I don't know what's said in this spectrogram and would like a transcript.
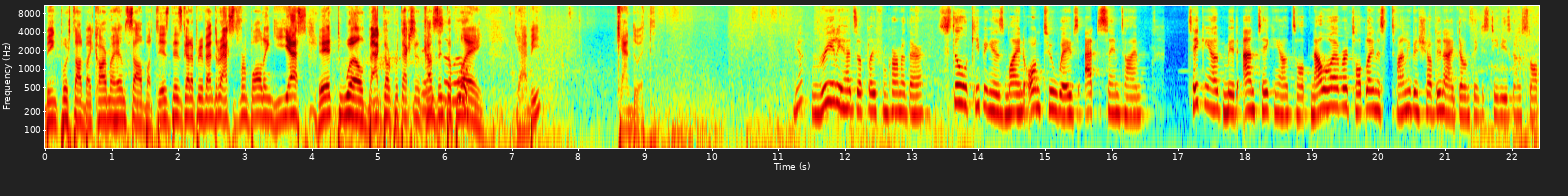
being pushed out by Karma himself. But is this gonna prevent their access from falling? Yes, it will. Backdoor protection comes into play. Gabbi can't do it. Yeah, really heads up play from Karma there. Still keeping his mind on two waves at the same time. Taking out mid and taking out top. Now, however, top lane has finally been shoved in. I don't think this TB is going to stop.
